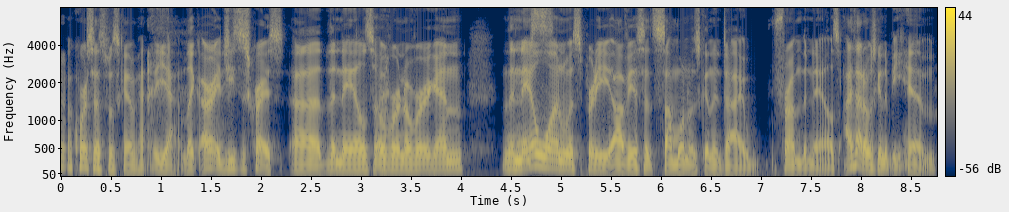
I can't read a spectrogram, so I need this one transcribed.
of course that's what's going to happen. Yeah. Like, all right, Jesus Christ. Uh, the nails over and over again. The nail one was pretty obvious that someone was going to die from the nails. I thought it was going to be him.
